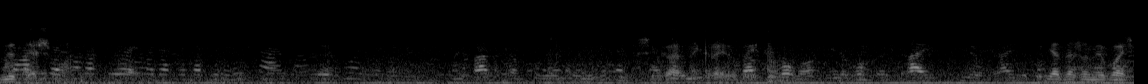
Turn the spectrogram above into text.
Не, дешево. Шикарний краєвид. Я навіть не бачу,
